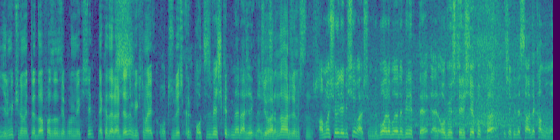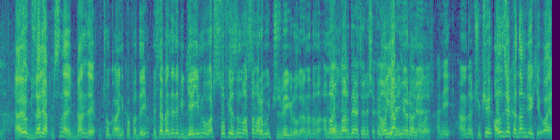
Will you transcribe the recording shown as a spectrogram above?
20 kilometre daha fazla hız yapabilmek için ne kadar harcadın? Büyük ihtimalle 35-40 35-40 milyar harcadık neredeyse. civarında harcamışsındır. Ama şöyle bir şey var şimdi. Bu arabalara binip de yani o gösterişi yapıp da bu şekilde sade kalmamalı. Ya yok güzel yapmışsın da ben de çok aynı kafadayım. Mesela bende de bir G20 var. Sof yazılmazsam araba 300 beygir oluyor anladın mı? Ama Onlarda evet öyle şaka gibi Ama bir beygir yapmıyorum farkı yani. var. Hani anladın mı? Çünkü alacak adam diyor ki vay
